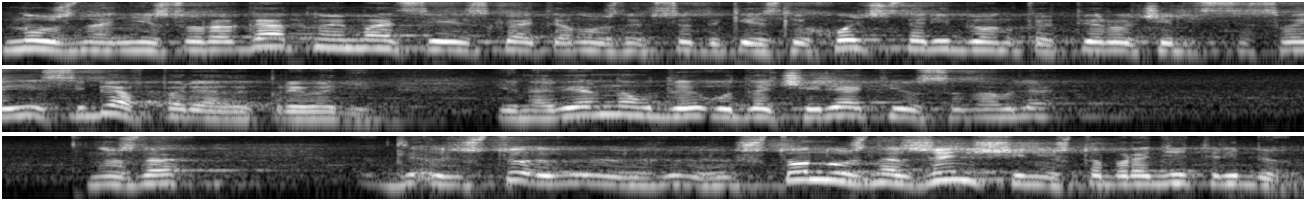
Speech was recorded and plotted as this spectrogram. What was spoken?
нужно не суррогатную мать себе искать, а нужно все-таки, если хочется ребенка, в первую очередь своей, себя в порядок приводить. И, наверное, удочерять и усыновлять. Нужно, что, что нужно женщине, чтобы родить ребенка,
